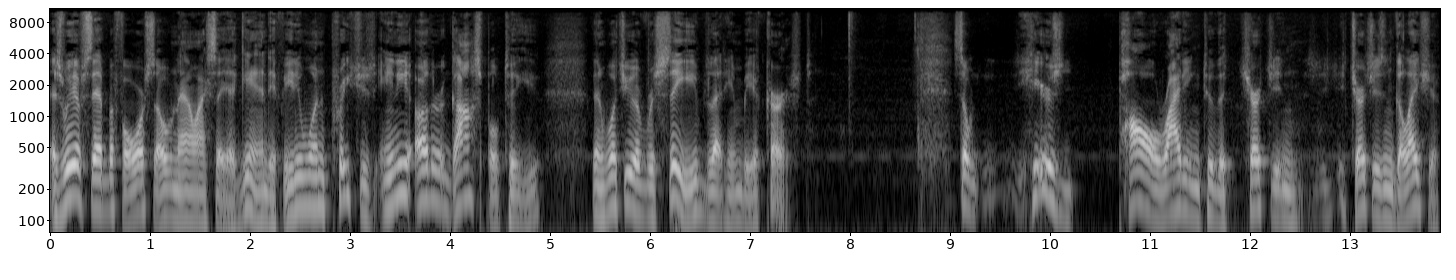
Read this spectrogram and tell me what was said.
As we have said before, so now I say again, if anyone preaches any other gospel to you than what you have received, let him be accursed. So here's Paul writing to the church in, churches in Galatia,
